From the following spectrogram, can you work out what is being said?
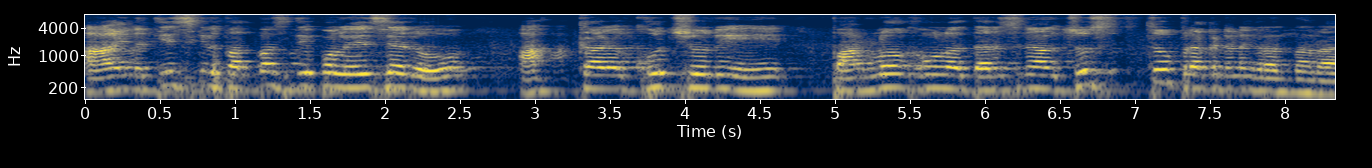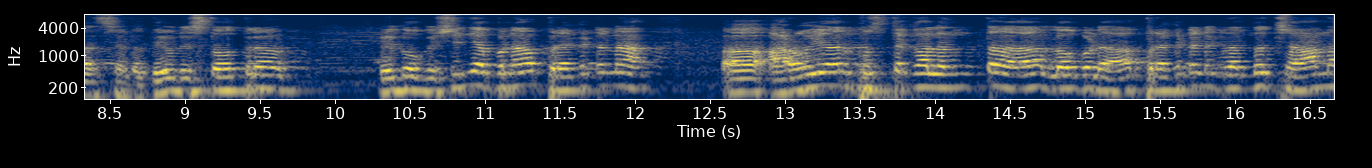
ఆయన తీసుకెళ్ళి పద్మస దీపంలో వేశారు. అక్కడ కూర్చొని పరలోకంలో దర్శనాలు చూస్తూ ప్రకటన గ్రంథం రాశాడు. దేవుని స్తోత్రం. మీకు ఒక విషయం చెప్పనా? ప్రకటన అరవై ఆరు పుస్తకాలంతా లో కూడా ప్రకటన గ్రంథం చాలా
